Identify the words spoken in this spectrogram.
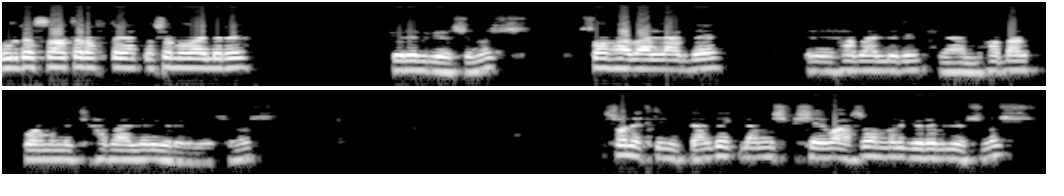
Burada sağ tarafta yaklaşan olayları görebiliyorsunuz. Son haberlerde e, haberlerin yani bu haber formundaki haberleri görebiliyorsunuz. Son etkinliklerde eklenmiş bir şey varsa onları görebiliyorsunuz.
